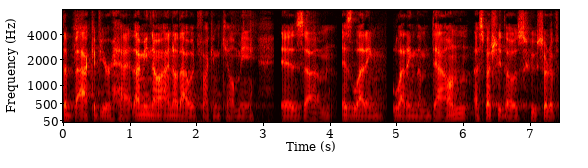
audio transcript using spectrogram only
the back of your head? I mean, no, I know that would fucking kill me. Is um is letting letting them down, especially those who sort of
